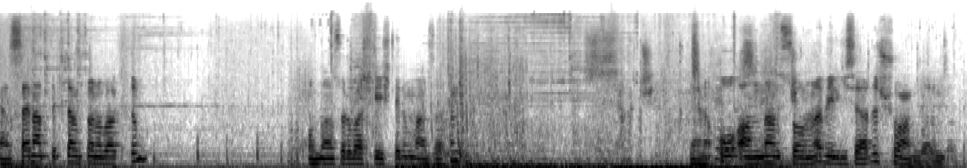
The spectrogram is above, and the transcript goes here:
Yani sen attıktan sonra baktım. Ondan sonra başka işlerim var zaten. Yani o andan sonra bilgisayarda şu an varım zaten.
